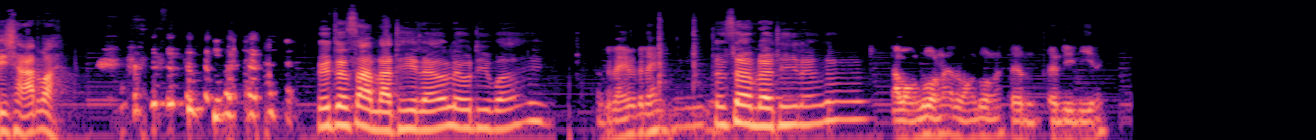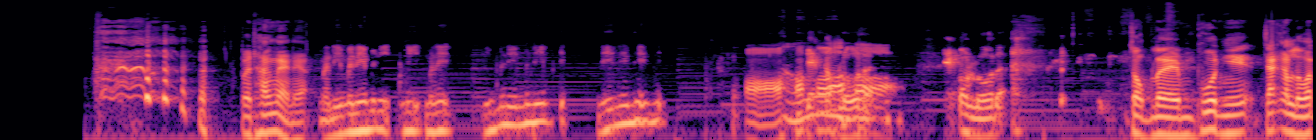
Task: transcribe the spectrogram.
ริชาร์ดว่ะเฮ้ยจะสามนาทีแล้วเร็วดีวะไม่เป็นไรไม่เป็นไรจะสามนาทีแล้วนะระวังล่วงนะระวังล่วงนะเดินเดินดีๆนะ ไปทางไหนเนี่ยมานี่มานี่มานี่มานี่มานี่มานี่นี่นี่นี่นี่อ๋อแกะกับโรสอะแกก็รถอะจบเลยมึงพูดงี้แจ็คกับรถ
